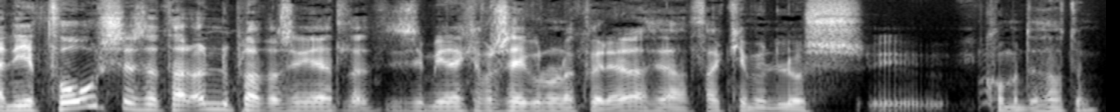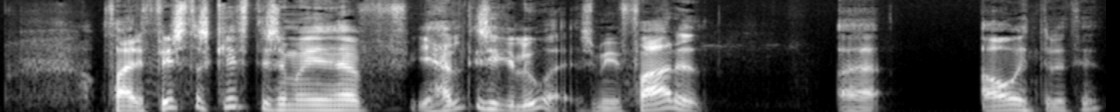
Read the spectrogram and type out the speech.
en ég fór sem það er önnur plata sem ég, ætla, sem ég er ekki að fara að segja núna hver er því að það kemur ljós komandi þáttum og það er fyrsta skipti sem ég hef ég held sé ekki ljúgaði, sem ég farið uh, á internetið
